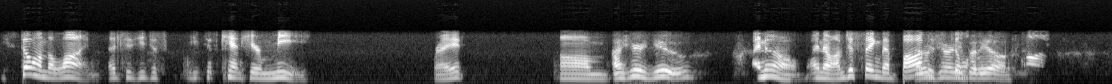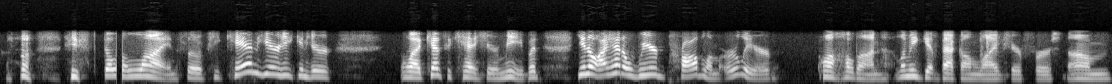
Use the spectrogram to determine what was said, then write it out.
he's still on the line. That's just, he just he just can't hear me, right? Um, I hear you. I know, I know. I'm just saying that I Bob don't is hear still anybody else. he's still on the line. So if he can hear, he can hear. Well, I guess he can't hear me. But you know, I had a weird problem earlier. Well, hold on. Let me get back on live here first. Um.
